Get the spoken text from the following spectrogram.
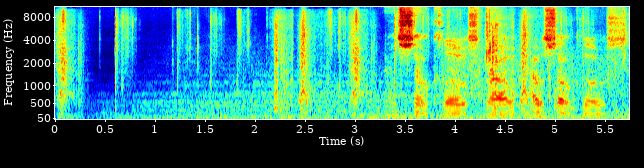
That was so close, bro. That was so close.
